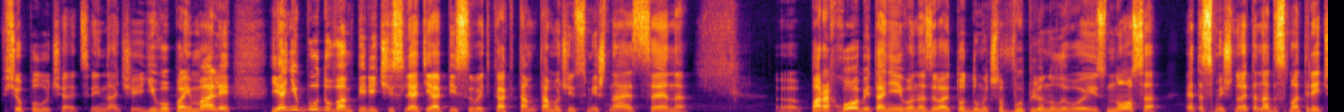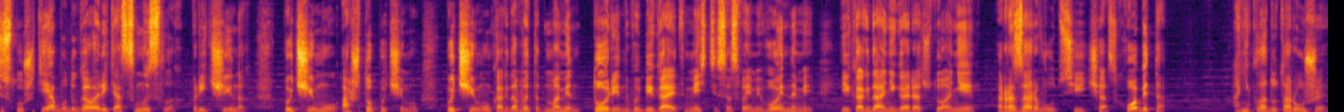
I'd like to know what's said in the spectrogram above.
все получается иначе, его поймали. Я не буду вам перечислять и описывать, как там, там очень смешная сцена. Э, Парахоббит они его называют, тот думает, что выплюнул его из носа. Это смешно, это надо смотреть и слушать. Я буду говорить о смыслах, причинах, почему, а что почему. Почему, когда в этот момент Торин выбегает вместе со своими воинами, и когда они говорят, что они разорвут сейчас Хоббита, они кладут оружие.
